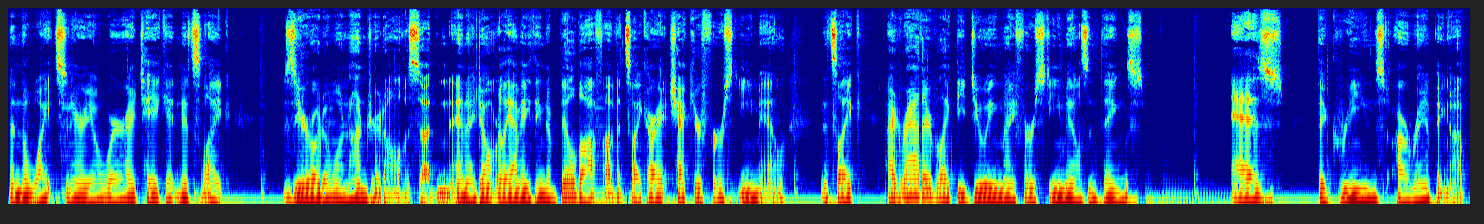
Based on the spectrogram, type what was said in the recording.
than the white scenario where I take it and it's like, zero to 100 all of a sudden and I don't really have anything to build off of. It's like, all right, check your first email. And it's like, I'd rather like be doing my first emails and things as the greens are ramping up.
